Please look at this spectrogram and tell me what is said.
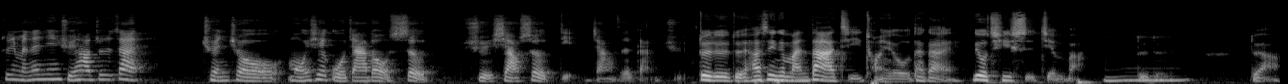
所以你们那间学校就是在全球某一些国家都有设学校设点这样子的感觉。对对对，它是一个蛮大集团，有大概六七十间吧。嗯，对对对啊。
